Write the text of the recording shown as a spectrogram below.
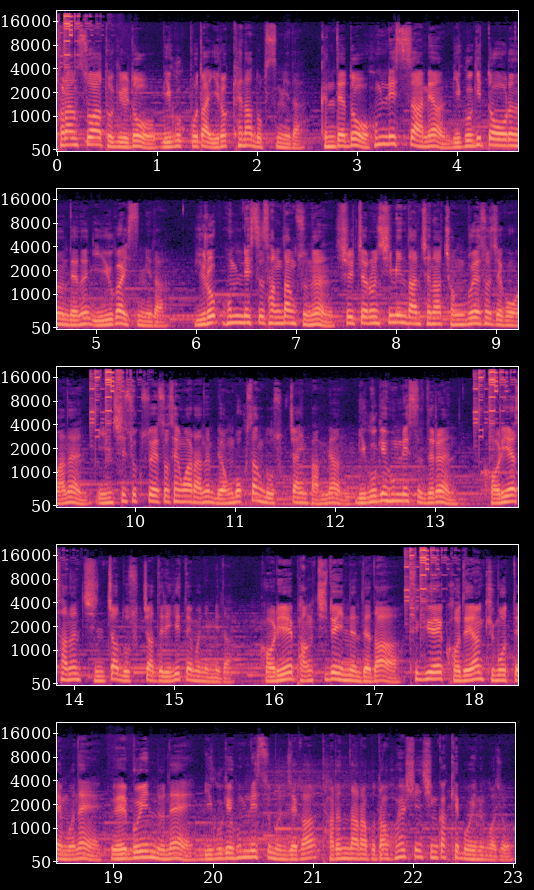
프랑스와 독일도 미국보다 이렇게나 높습니다. 근데도 홈리스 하면 미국이 떠오르는 데는 이유가 있습니다. 유럽 홈리스 상당수는 실제로는 시민단체나 정부에서 제공하는 임시 숙소에서 생활하는 명목상 노숙자인 반면 미국의 홈리스들은 거리에 사는 진짜 노숙자들이기 때문입니다. 거리에 방치돼 있는 데다 특유의 거대한 규모 때문에 외부인 눈에 미국의 홈리스 문제가 다른 나라보다 훨씬 심각해 보이는 거죠.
